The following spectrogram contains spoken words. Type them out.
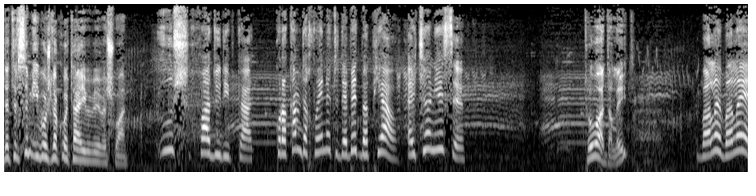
دەترسم ئی بۆش لە کۆتایی ببێ بە شوان وش خوا دووری بکات کوڕەکەم دەخوێنێت و دەبێت بە پیاو ئەی چۆن یوسف تۆوا دەڵیت بەڵێ بەڵێ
